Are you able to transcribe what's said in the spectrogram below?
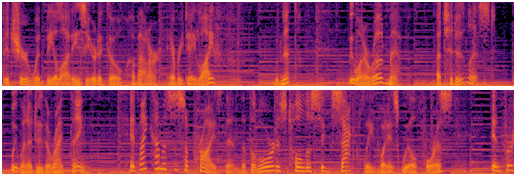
it sure would be a lot easier to go about our everyday life, wouldn't it? We want a roadmap, a to do list. We want to do the right thing. It might come as a surprise then that the Lord has told us exactly what His will for us in 1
